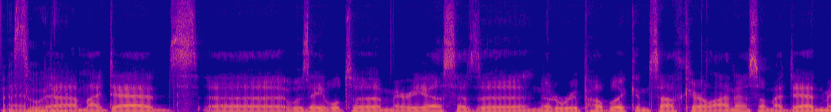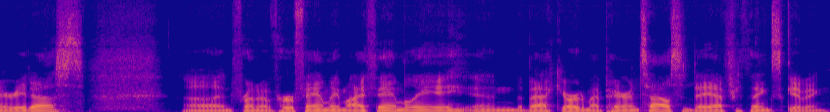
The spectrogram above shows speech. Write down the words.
That's and the way to uh, my dad's uh, was able to marry us as a notary public in South Carolina. So my dad married us uh, in front of her family, my family, in the backyard of my parents' house the day after Thanksgiving.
